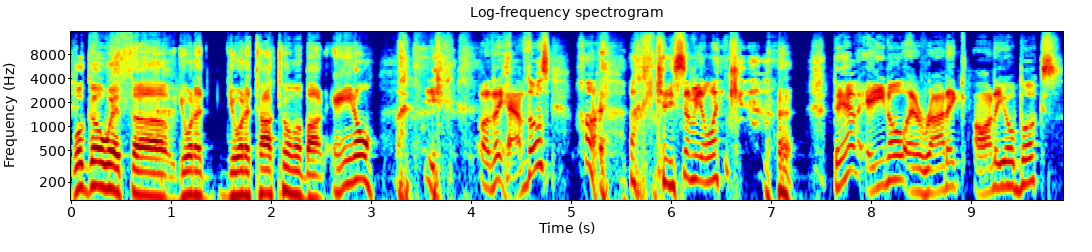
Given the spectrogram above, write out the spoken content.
We'll go with. Uh, you want to? You want to talk to them about anal? oh, they have those? Huh. Can you send me a link? they have anal erotic audiobooks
